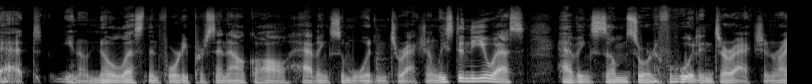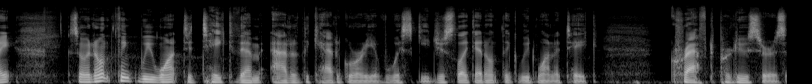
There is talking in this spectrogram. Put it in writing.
at you know no less than 40% alcohol having some wood interaction at least in the US having some sort of wood interaction right so I don't think we want to take them out of the category of whiskey just like I don't think we'd want to take craft producers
